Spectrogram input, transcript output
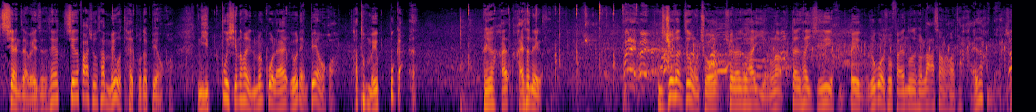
现在为止，他接着发球，他没有太多的变化。你不行的话，你能不能过来有点变化？他都没不敢。你看，还还是那个。你就算这种球，虽然说他赢了，但是他其实也很被动。如果说樊振东的球拉上的话，他还是很难受。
